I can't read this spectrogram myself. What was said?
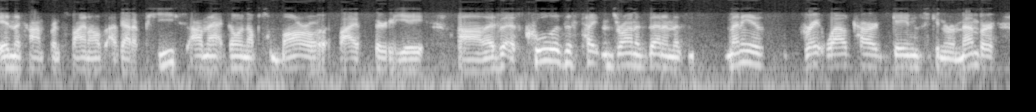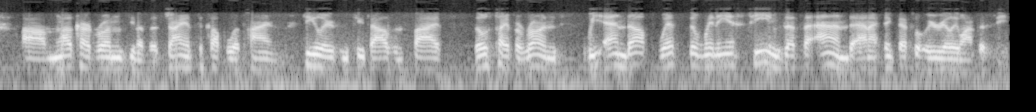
in the conference finals. I've got a piece on that going up tomorrow at 5:38. Um, as, as cool as this Titans run has been, and as many as great wild card games you can remember, um, wild card runs, you know, the Giants a couple of times, Steelers in 2005, those type of runs, we end up with the winningest teams at the end, and I think that's what we really want to see.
